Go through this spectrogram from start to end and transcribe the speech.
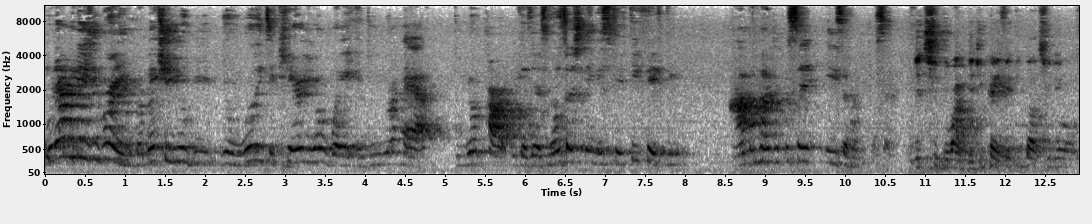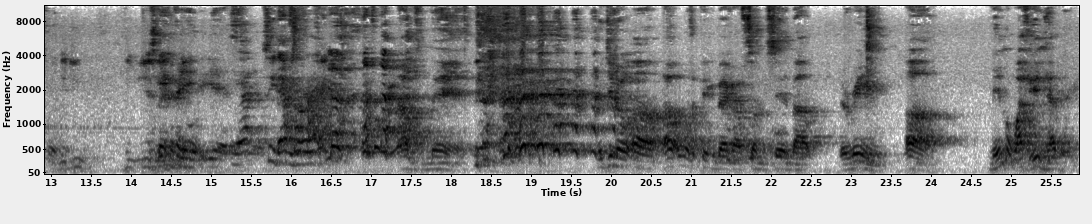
whatever it is you bring. But make sure you be you're willing to carry your weight and do your half do your part because there's no such thing as 50-50. I'm 100%, he's 100%. Did you, Dwight, did you pay 50 bucks for yours or did you, you just let him pay Yes. Yeah. See, that was all right. I was mad. but you know, uh, I want to piggyback off something you said about the ring. Uh, me and my wife didn't have a ring.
